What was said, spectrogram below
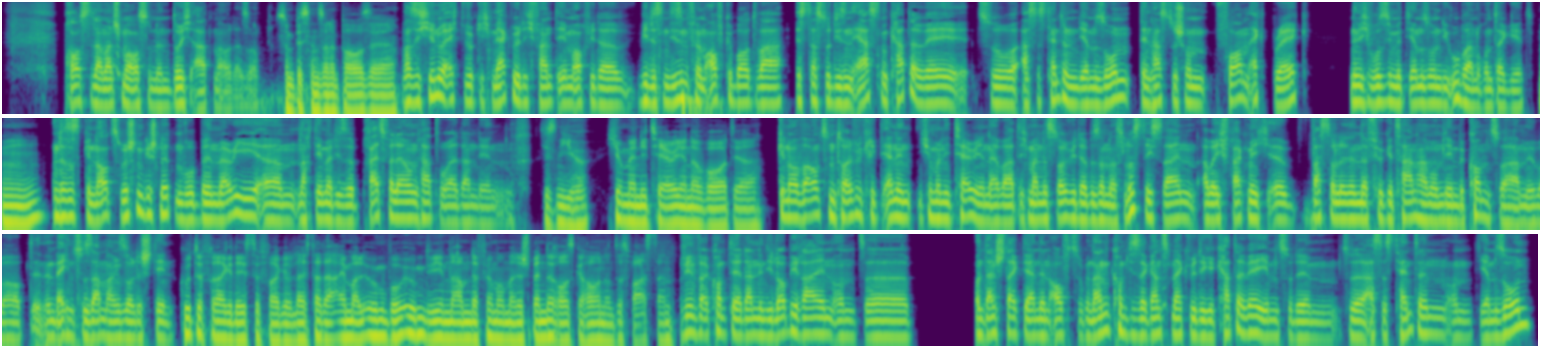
brauchst du da manchmal auch so einen Durchatmer oder so. So ein bisschen so eine Pause, ja. Was ich hier nur echt wirklich merkwürdig fand, eben auch wieder, wie das in diesem Film aufgebaut war, ist, dass du diesen ersten Cutaway zur Assistentin und ihrem Sohn, den hast du schon vor dem Act Break nämlich wo sie mit ihrem Sohn die U-Bahn runtergeht. Mhm. Und das ist genau zwischengeschnitten, wo Bill Murray, ähm, nachdem er diese Preisverleihung hat, wo er dann den... Diesen Humanitarian Award, ja. Genau, warum zum Teufel kriegt er einen Humanitarian Award? Ich meine, das soll wieder besonders lustig sein, aber ich frage mich, äh, was soll er denn dafür getan haben, um den bekommen zu haben überhaupt? In welchem Zusammenhang soll das stehen? Gute Frage, nächste Frage. Vielleicht hat er einmal irgendwo irgendwie im Namen der Firma mal eine Spende rausgehauen und das war's dann. Auf jeden Fall kommt er dann in die Lobby rein und äh, und dann steigt er in den Aufzug. Und dann kommt dieser ganz merkwürdige Cutaway eben zu dem, zu der Assistentin und ihrem Sohn.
